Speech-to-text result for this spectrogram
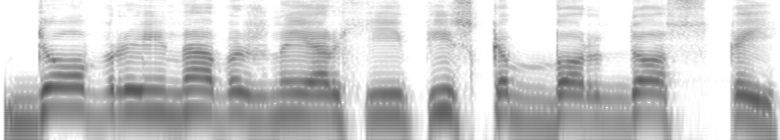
Добрый набожный архиепископ Бордосской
